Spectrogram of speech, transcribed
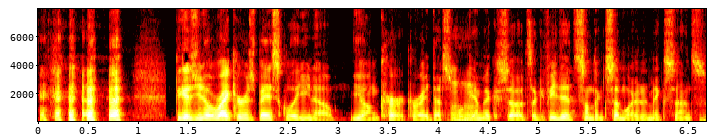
because you know Riker is basically you know young Kirk, right? That's the whole Mhm. gimmick. So it's like if he did something similar, it makes sense.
